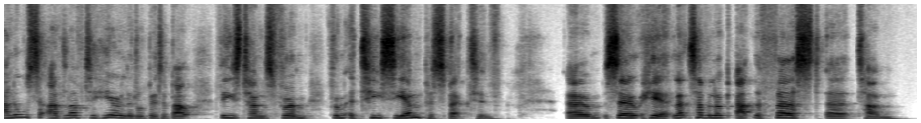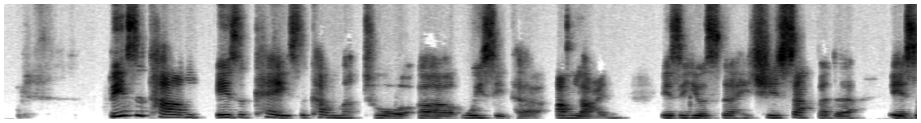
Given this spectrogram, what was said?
and also I'd love to hear a little bit about these tongues from from a TCM perspective. Um, so here, let's have a look at the first uh, tongue. This tongue is a case come to a visitor online. Is used, she suffered is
